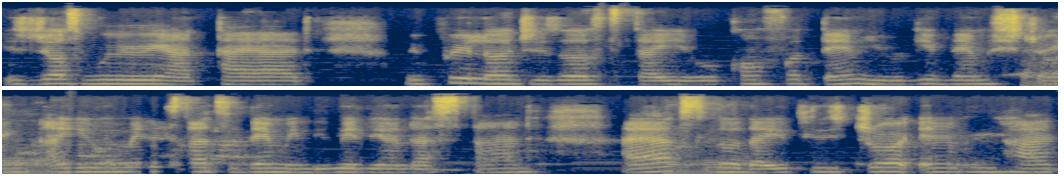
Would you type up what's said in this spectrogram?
is just weary and tired. We pray, Lord Jesus, that you will comfort them, you will give them strength, and you will minister to them in the way they understand. I ask, Lord, that you please draw every heart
